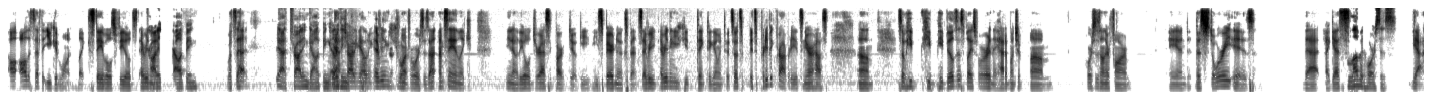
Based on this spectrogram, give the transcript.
all, all the stuff that you could want like stables fields everything Trotting, galloping. what's that Yeah, trotting, galloping, yeah, everything. trotting galloping everything you could want for horses I, i'm saying like you know the old jurassic park joke he, he spared no expense every everything you could think to go into it so it's a, it's a pretty big property it's near our house um, so he, he he builds this place for her and they had a bunch of um, horses on their farm and the story is that i guess Beloved horses. yeah,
